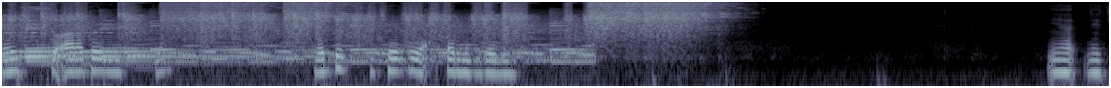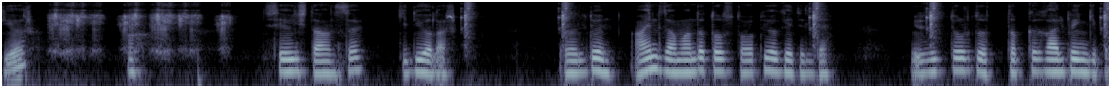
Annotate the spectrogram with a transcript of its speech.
Ben şu arada ölmek istiyorum. Herkes içeride ya. Ben de buradayım. Ne, ne diyor? Ah. Sevinç dansı. Gidiyorlar. Öldün. Aynı zamanda dost doğdu yok edildi. Müzik durdu. Tıpkı kalbin gibi.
